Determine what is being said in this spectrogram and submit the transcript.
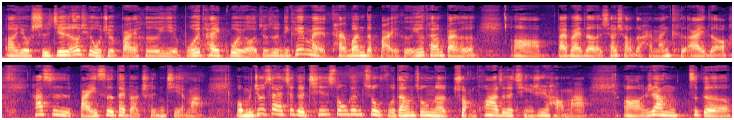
呃有时间，而且我觉得百合也不会太贵哦，就是你可以买台湾的百合，因为台湾百合啊、白白的小小的还蛮可爱的哦，它是白色代表纯洁嘛，我们就在这个轻松跟祝福当中呢，转化这个情绪好吗？啊、让这个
